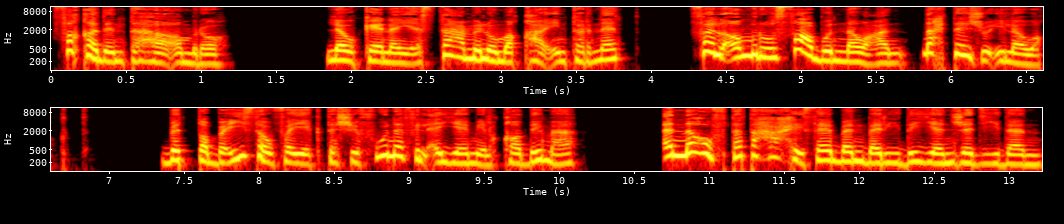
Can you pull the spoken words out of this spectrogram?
فقد انتهى أمره. لو كان يستعمل مقهى إنترنت فالأمر صعب نوعا نحتاج إلى وقت. بالطبع سوف يكتشفون في الأيام القادمة أنه افتتح حسابا بريديا جديدا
